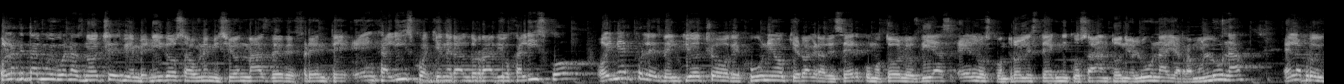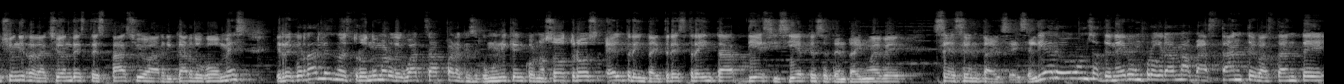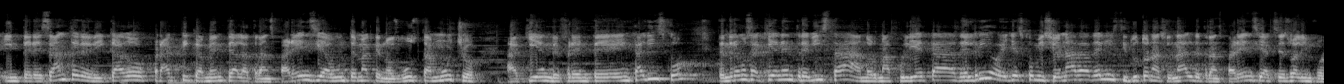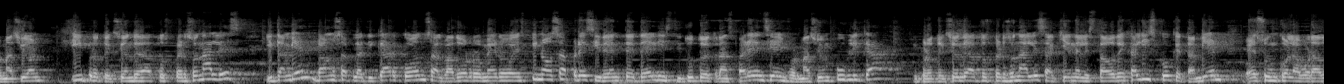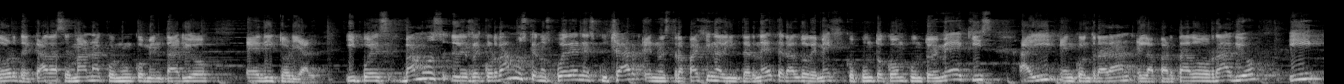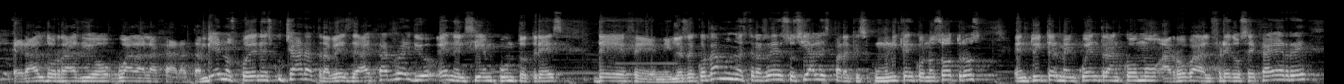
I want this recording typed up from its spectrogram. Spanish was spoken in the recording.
Hola, ¿qué tal? Muy buenas noches. Bienvenidos a una emisión más de De Frente en Jalisco, aquí en Heraldo Radio Jalisco. Hoy miércoles 28 de junio quiero agradecer, como todos los días, en los controles técnicos a Antonio Luna y a Ramón Luna, en la producción y redacción de este espacio a Ricardo Gómez y recordarles nuestro número de WhatsApp para que se comuniquen con nosotros, el 3330 1779 66. El día de hoy vamos a tener un programa bastante, bastante interesante dedicado prácticamente a la transparencia, un tema que nos gusta mucho aquí en De Frente en Jalisco. Tendremos aquí en entrevista a Norma Julieta del Río. Ella es comisionada del Instituto Nacional de Transparencia, Acceso a la Información y Protección de Datos Personales. Y también vamos a platicar con Salvador Romero Espinosa, presidente del Instituto de Transparencia, Información Pública y Protección de Datos Personales aquí en el estado de Jalisco, que también es un colaborador de cada semana con un comentario editorial. Y pues vamos, les recordamos que nos pueden escuchar en nuestra página de internet heraldodemexico.com.mx. Ahí encontrarán el apartado radio y Heraldo Radio Guadalajara. También nos pueden escuchar a través de iHeartRadio en el 100.3 de FM. Y les recordamos nuestras redes sociales para que se comuniquen con nosotros. En Twitter me encuentran como arroba Alfredo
